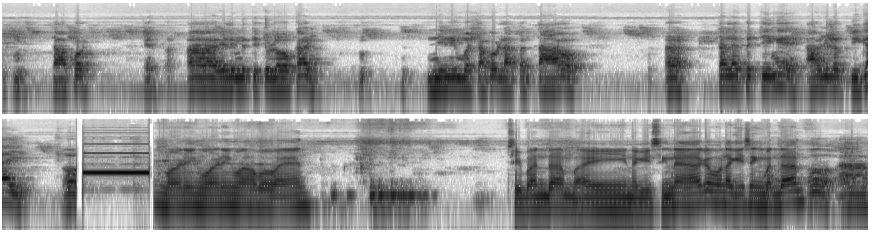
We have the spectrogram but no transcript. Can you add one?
Tapos, eh, ah, elementary tulokan. Nilimos ako lahat ng tao. Ah, talapitingi, ayaw nilang bigay. Oh, Morning, morning mga kababayan. Si Bandam ay nagising na. Aga mo nagising, Bandam? oh, ah,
